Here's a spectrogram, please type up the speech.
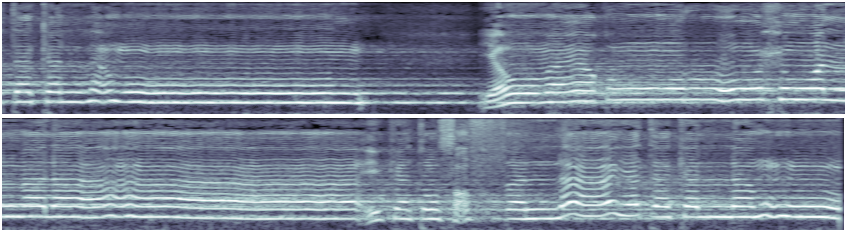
يتكلمون. يوم يقوم الروح والملائكة صفا لا يتكلمون.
